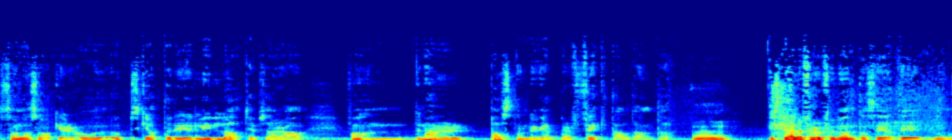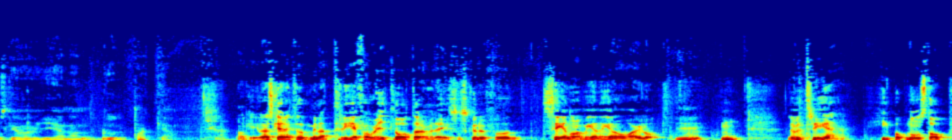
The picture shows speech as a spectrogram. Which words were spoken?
sådana saker och uppskattar det lilla. Typ så här, ja, fan, den här pastan blev helt perfekt al dente. Istället för att förvänta sig att det, någon ska ge en en guldtacka. Okej, jag ska räkna upp mina tre favoritlåtar med dig så ska du få se några meningar om varje låt. Mm. Nummer tre, Hiphop Nonstop.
